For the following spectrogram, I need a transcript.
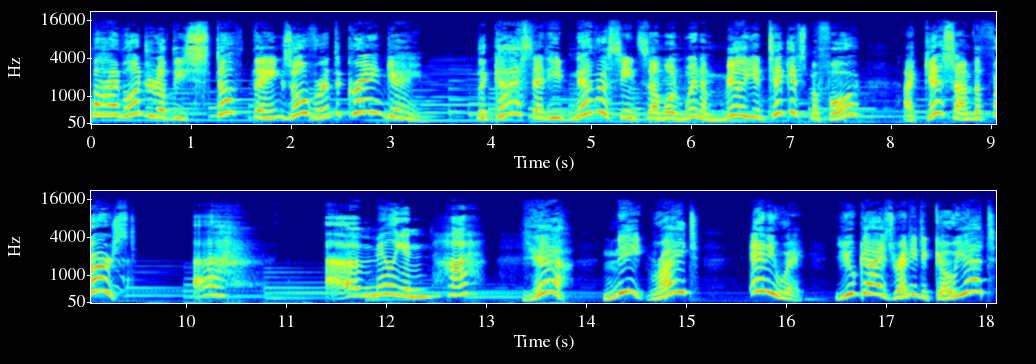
500 of these stuffed things over at the crane game. The guy said he'd never seen someone win a million tickets before. I guess I'm the first. Uh, a million, huh? Yeah, neat, right? Anyway, you guys ready to go yet?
